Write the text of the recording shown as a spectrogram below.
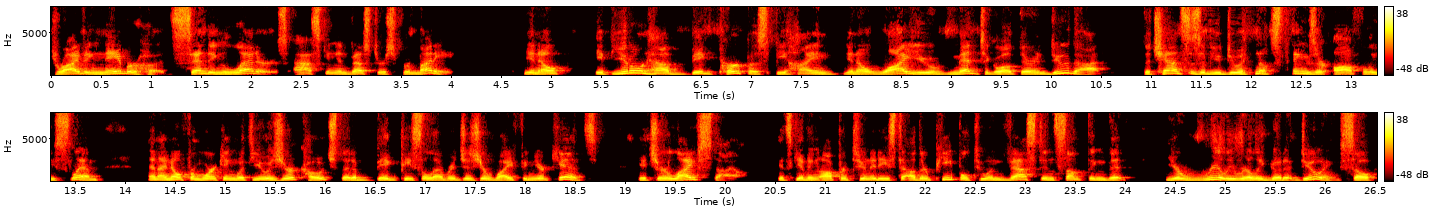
driving neighborhoods, sending letters, asking investors for money. You know, if you don't have big purpose behind, you know, why you're meant to go out there and do that, the chances of you doing those things are awfully slim. And I know from working with you as your coach that a big piece of leverage is your wife and your kids. It's your lifestyle. It's giving opportunities to other people to invest in something that you're really, really good at doing. So,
